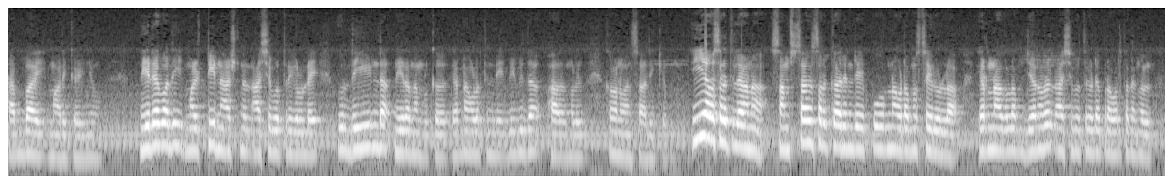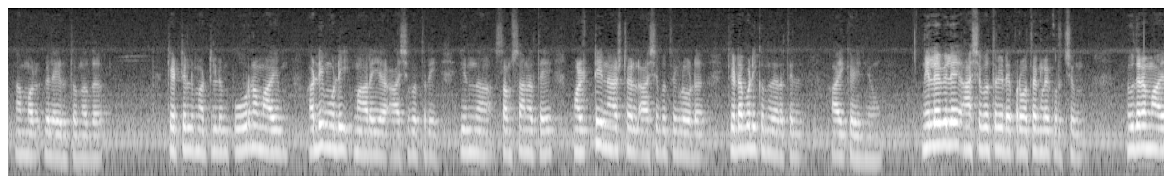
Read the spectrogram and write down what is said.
ഹബ്ബായി മാറിക്കഴിഞ്ഞു. നിരവധി മൾട്ടിനാഷണൽ ആശുപത്രികളുടെ ഒരു നീണ്ട നിര നമുക്ക് എറണാകുളത്തിന്റെ വിവിധ ഭാഗങ്ങളിൽ കാണുവാൻ സാധിക്കും. ഈ അവസരത്തിലാണ് സംസ്ഥാന സർക്കാരിന്റെ പൂർണ ഉടമസ്ഥയിലുള്ള എറണാകുളം ജനറൽ ആശുപത്രിയുടെ പ്രവർത്തനങ്ങൾ നമ്മൾ വിലയിരുത്തുന്നത്. കെട്ടിലും മട്ടിലും പൂർണമായും അടിമുടി മാറിയ ആശുപത്രി ഇന്ന് സംസ്ഥാനത്തെ മൾട്ടിനാഷണൽ ആശുപത്രികളോട് കിടപിടിക്കുന്ന തരത്തിൽ ആയിക്കഴിഞ്ഞു. നിലവിലെ ആശുപത്രിയുടെ പ്രവർത്തനങ്ങളെക്കുറിച്ചും നൂതനമായ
